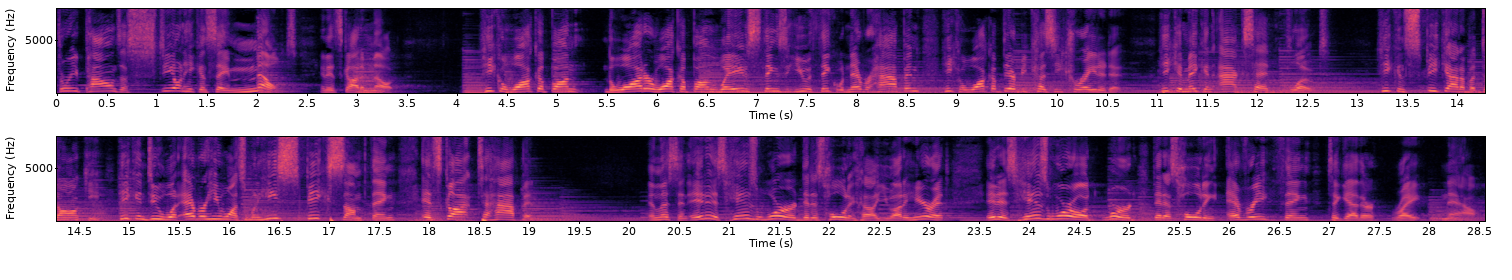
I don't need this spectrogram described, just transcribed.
three pounds of steel and he can say melt and it's got to melt. He can walk up on the water, walk up on waves, things that you would think would never happen. He can walk up there because he created it. He can make an axe head float. He can speak out of a donkey. He can do whatever he wants. When he speaks something, it's got to happen. And listen, it is his word that is holding, hell, you ought to hear it. It is His word, word that is holding everything together right now.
